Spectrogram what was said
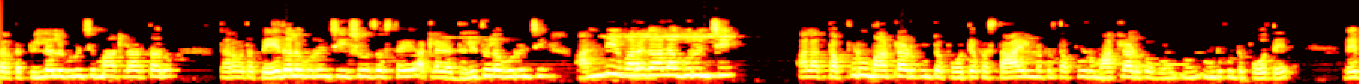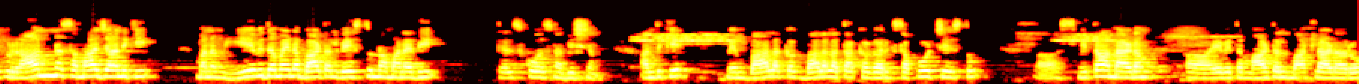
తర్వాత పిల్లల గురించి మాట్లాడతారు తర్వాత పేదల గురించి ఇష్యూస్ వస్తాయి అట్లాగే దళితుల గురించి అన్ని వర్గాల గురించి అలా తప్పుడు మాట్లాడుకుంటూ పోతే ఒక స్థాయిలో ఉన్నప్పుడు తప్పుడు మాట్లాడుకో ఉండుకుంటూ పోతే రేపు రానున్న సమాజానికి మనం ఏ విధమైన బాటలు వేస్తున్నాం అనేది తెలుసుకోవాల్సిన విషయం. అందుకే మేము బాలక్క బాలలత అక్క గారికి సపోర్ట్ చేస్తూ స్మితా మేడం ఏవైతే మాటలు మాట్లాడారో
